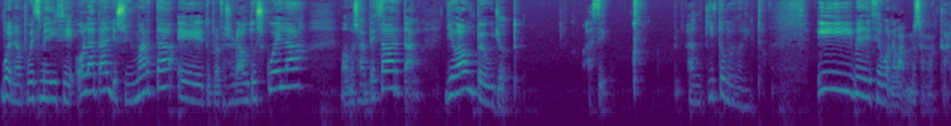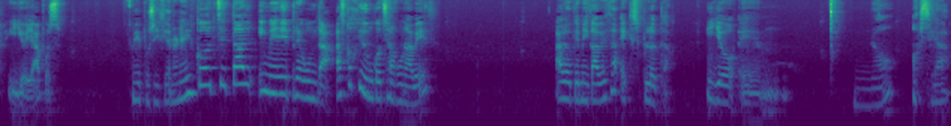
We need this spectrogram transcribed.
Bueno, pues me dice, hola tal, yo soy Marta, eh, tu profesora de autoescuela, vamos a empezar tal. Lleva un Peugeot, así, blanquito, muy bonito. Y me dice, bueno, vamos a arrancar. Y yo ya pues me posiciono en el coche tal y me pregunta, ¿has cogido un coche alguna vez? A lo que mi cabeza explota. Y yo, em, no, o sea,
